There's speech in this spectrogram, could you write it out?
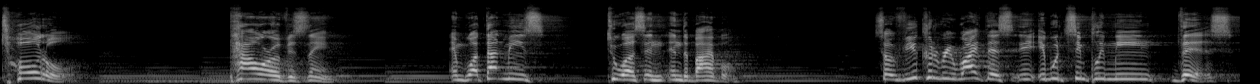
total power of his name and what that means to us in, in the Bible. So if you could rewrite this, it would simply mean this.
